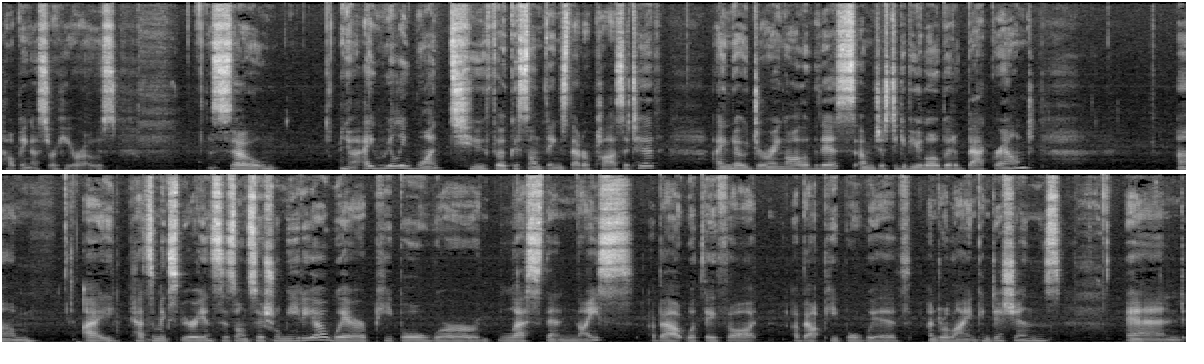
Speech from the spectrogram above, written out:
helping us are heroes. So, you know, I really want to focus on things that are positive. I know during all of this, um, just to give you a little bit of background, um, I had some experiences on social media where people were less than nice about what they thought about people with underlying conditions. And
